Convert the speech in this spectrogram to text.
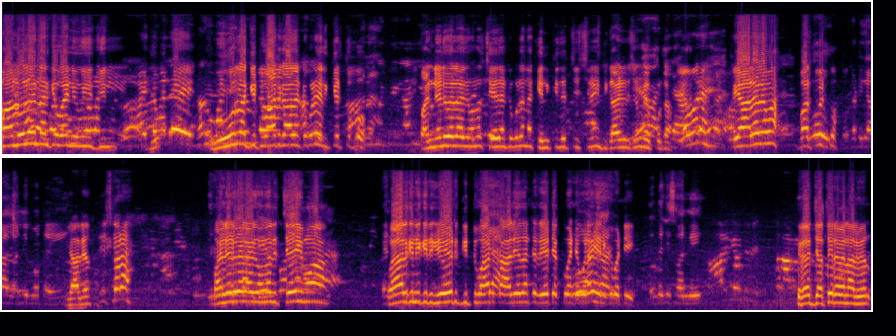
మా రోజులు దానికి ఊర్లో గిట్టుబాటు కాదంటే కూడా వెనక్కి ఎత్తుపో పన్నెండు వేల ఐదు వందలు చేయదంటే కూడా నాకు వెనక్కి తెచ్చి ఇచ్చిన భర్త అన్ని పోతాయి. ఇవాళ పన్నెండు వేల ఐదు వందలు ఇచ్చేయమా వాళ్ళకి నీకు రేటు గిట్టుబాటు కాలేదంటే రేట్ ఎక్కువ అంటే కూడా వెనక్కి బట్టి ఇరవై జత ఇరవై నాలుగు వేలు.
